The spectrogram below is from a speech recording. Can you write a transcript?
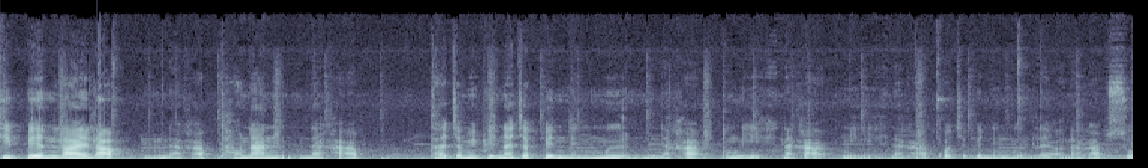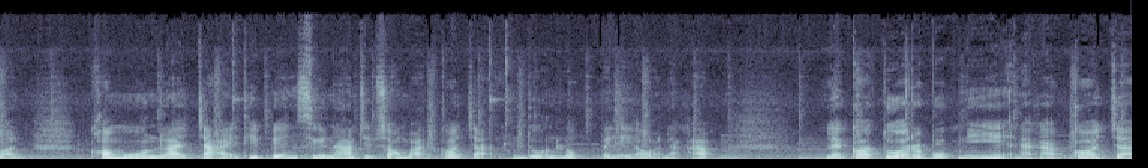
ที่เป็นรายรับนะครับเท่านั้นนะครับ ถ้าจะไม่ผิดน่าจะเป็น 10,000นะครับตรงนี้นะครับนี่นะครับก็จะเป็น 10,000 แล้วนะครับ ส่วนข้อมูลรายจ่ายที่เป็นซื้อน้ำ12 บาท ก็จะโดนลบไปแล้วนะครับ และก็ตัวระบบนี้นะครับก็จะ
